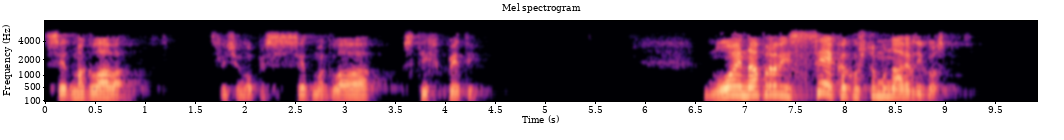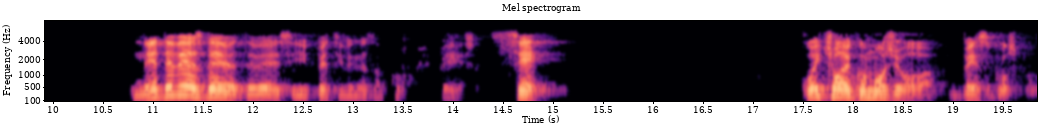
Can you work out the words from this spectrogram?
Седма глава, сличен опис, седма глава, стих пети. Но е направи се како што му нареди Господ. Не 99, 95 или не знам колко, 50. Се. Кој човек го може ова без Господ?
